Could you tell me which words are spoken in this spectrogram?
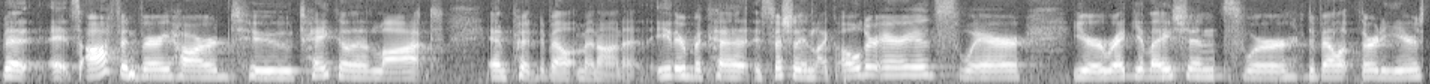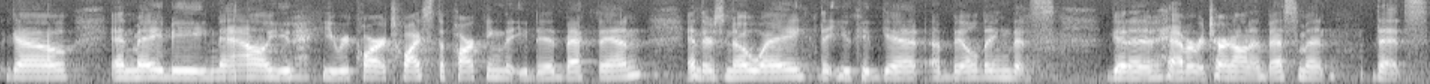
But it's often very hard to take a lot and put development on it, either because, especially in like older areas where your regulations were developed 30 years ago, and maybe now you, you require twice the parking that you did back then, and there's no way that you could get a building that's going to have a return on investment that's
